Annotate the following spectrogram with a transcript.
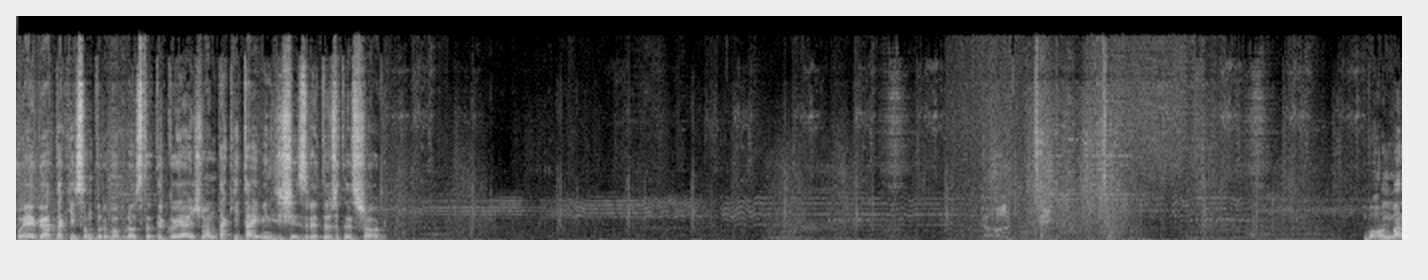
Bo jego ataki są turbo proste, tylko ja już mam taki timing dzisiaj zryty, że to jest szok. Bo on ma,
